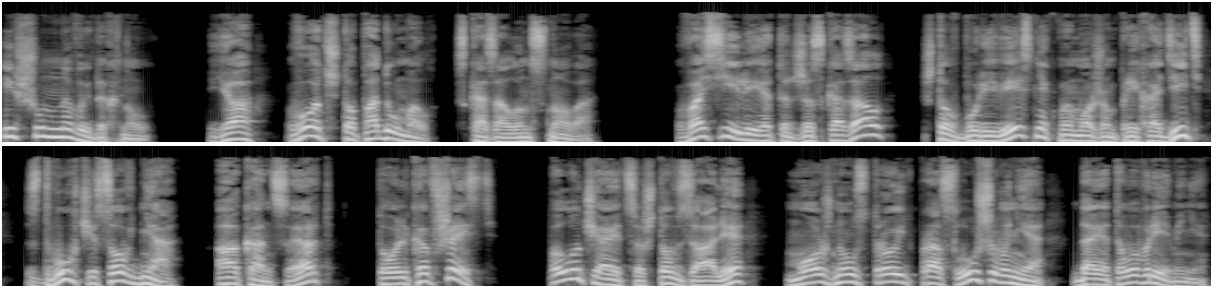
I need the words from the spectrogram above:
и шумно выдохнул. «Я вот что подумал», — сказал он снова. «Василий этот же сказал, что в Буревестник мы можем приходить с двух часов дня, а концерт только в шесть. Получается, что в зале можно устроить прослушивание до этого времени».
